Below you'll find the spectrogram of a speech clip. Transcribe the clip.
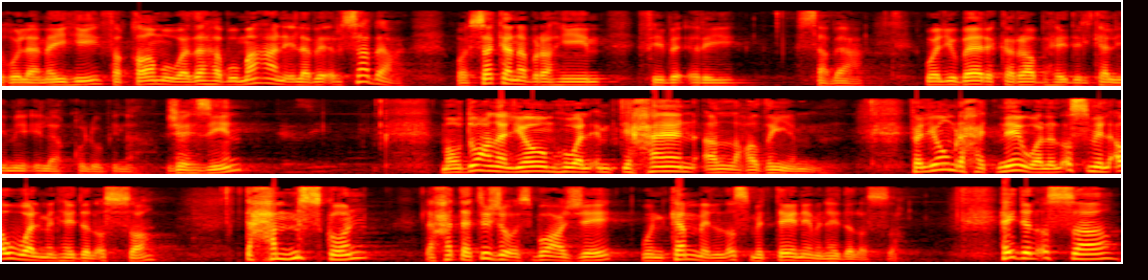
غلاميه فقاموا وذهبوا معا إلى بئر سبع وسكن إبراهيم في بئر سبع. وليبارك الرب هذه الكلمة إلى قلوبنا. جاهزين؟ موضوعنا اليوم هو الامتحان العظيم. فاليوم رح اتناول القسم الأول من هيدي القصة. تحمسكم لحتى تجوا الأسبوع الجاي ونكمل القسم الثاني من هيدي القصة. هيدي القصة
